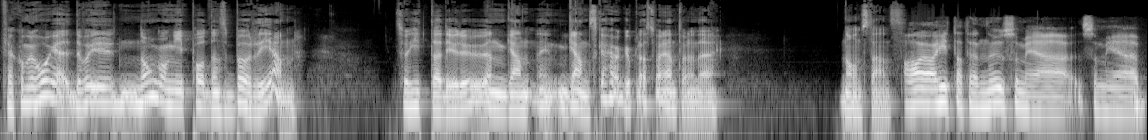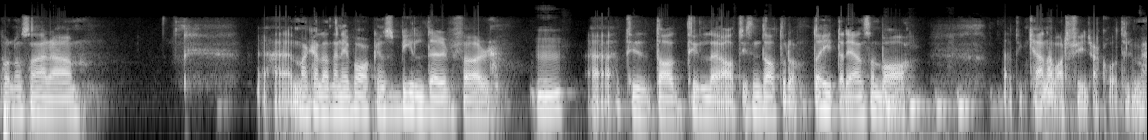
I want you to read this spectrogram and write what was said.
För jag kommer ihåg, det var ju någon gång i poddens början. Så hittade ju du en, gan, en ganska högupplöst variant av den där. Någonstans. Ja, jag har hittat en nu som är, som är på någon sån här... eh, man kallar den i bakgrundsbilder för Mm. eh, till, da- till, ja, till sin dator. Då. då hittade jag en som var... Det kan ha varit 4K till och med.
